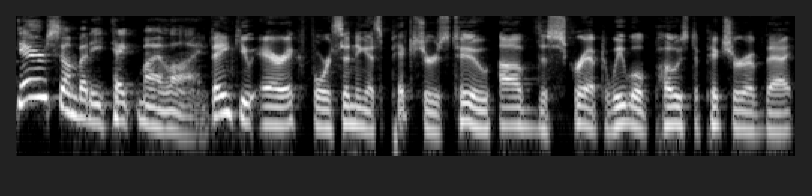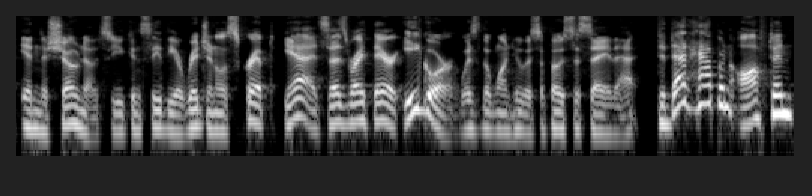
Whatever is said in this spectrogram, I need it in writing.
dare somebody take my line? Thank you, Eric, for sending us pictures too of the script. We will post a picture of that in the show notes so you can see the original script. Yeah, it says right there Igor was the one who was supposed to say that. Did that happen often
